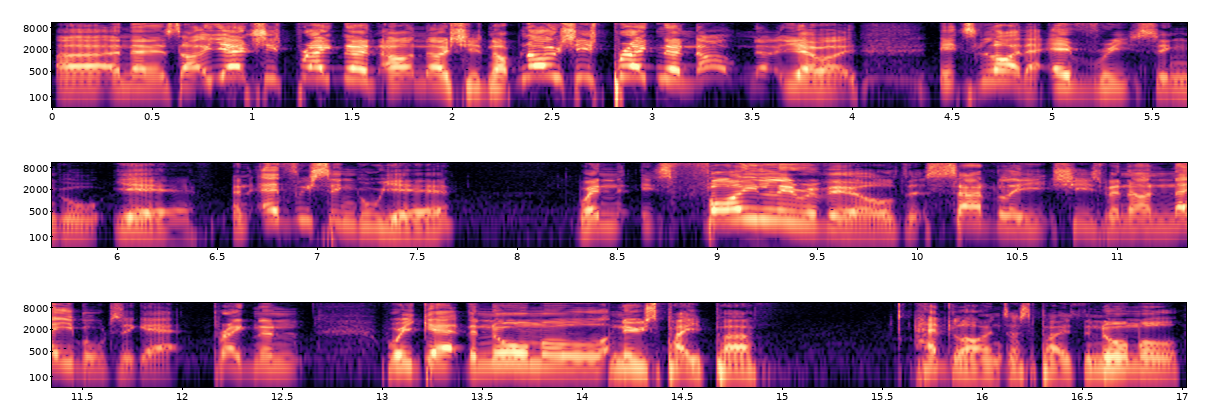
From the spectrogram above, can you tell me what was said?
Uh, and then it's like, yeah, she's pregnant. Oh no, she's not. No, she's pregnant. No, no. yeah, well, it's like that every single year, and every single year, when it's finally revealed that sadly she's been unable to get pregnant, we get the normal newspaper headlines, I suppose, the normal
